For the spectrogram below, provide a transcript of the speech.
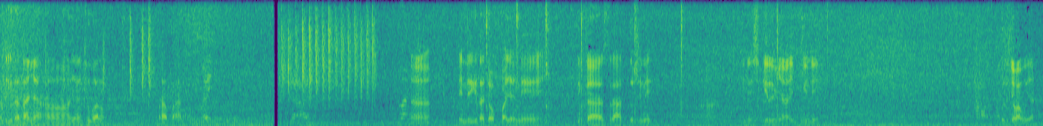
Nanti kita tanya uh, yang jual berapaan. Nah, ini kita coba ya ini 3100 ini. Nah, ini skillnya ibu ini. Boleh coba bu ya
